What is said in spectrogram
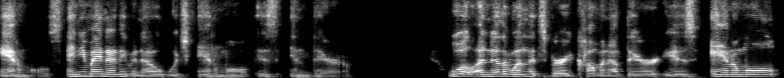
animals. And you may not even know which animal is in there. Well, another one that's very common out there is animal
